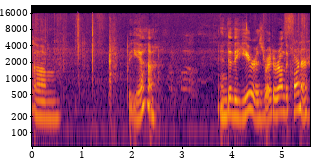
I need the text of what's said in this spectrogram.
Um, but yeah, end of the year is right around the corner.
